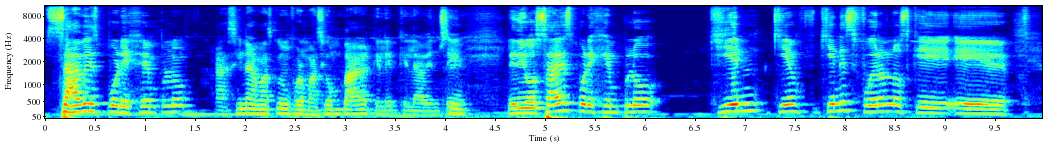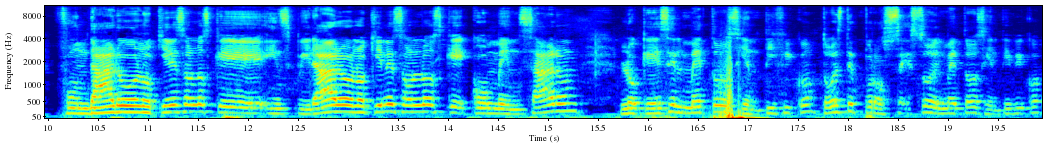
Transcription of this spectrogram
¿Sabes, por ejemplo, así nada más con información vaga que le, que le aventé? Sí. Le digo, ¿sabes, por ejemplo, quién, quién, quiénes fueron los que eh, fundaron o quiénes son los que inspiraron o quiénes son los que comenzaron lo que es el método científico, todo este proceso del método científico?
